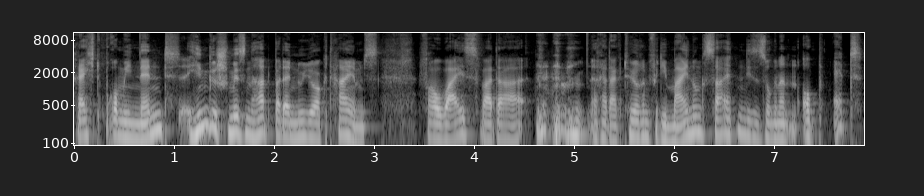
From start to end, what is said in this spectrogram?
recht prominent hingeschmissen hat bei der New York Times. Frau Weiss war da Redakteurin für die Meinungsseiten, diese sogenannten Op-Ed.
